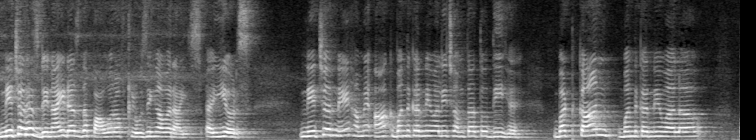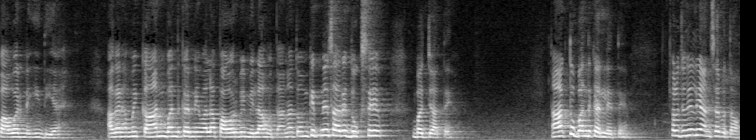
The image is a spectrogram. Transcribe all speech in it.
Nature has denied edge the power of closing our eyes years nature ने हमें आँख बंद करने वाली क्षमता तो दी है बट कान बंद करने वाला पावर नहीं दिया है। अगर हमें कान बंद करने वाला पावर भी मिला होता ना तो हम कितने सारे दुख से बच जाते। आँख तो बंद कर लेते हैं। चलो जल्दी जल्दी आंसर बताओ।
